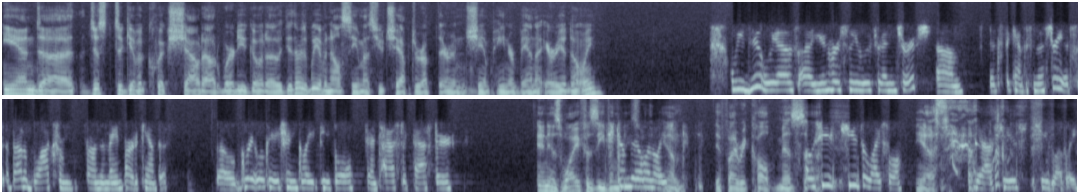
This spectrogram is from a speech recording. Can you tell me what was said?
And uh, just to give a quick shout out, where do you go to? There's, we have an LCMSU chapter up there in Champaign Urbana area, don't we? We do. We have a University Lutheran Church. Um, it's the campus ministry. It's about a block from from the main part of campus. So great location, great people, fantastic pastor. And his wife is even Come to nicer than Illinois. him, if I recall, Miss. Oh, uh, she she's delightful. yes, Yeah, she's she's lovely.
